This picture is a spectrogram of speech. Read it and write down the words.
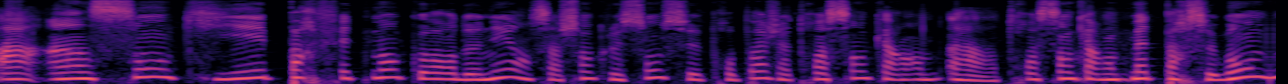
a un son qui est parfaitement coordonné en sachant que le son se propage à 340, à 340 mètres par seconde.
